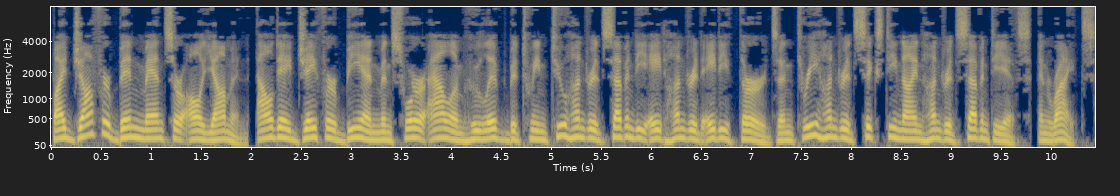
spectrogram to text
by Jafar bin Mansur al-Yaman, Alday Jafar bin Mansur Alam who lived between 270 883 and 360 970 and writes,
